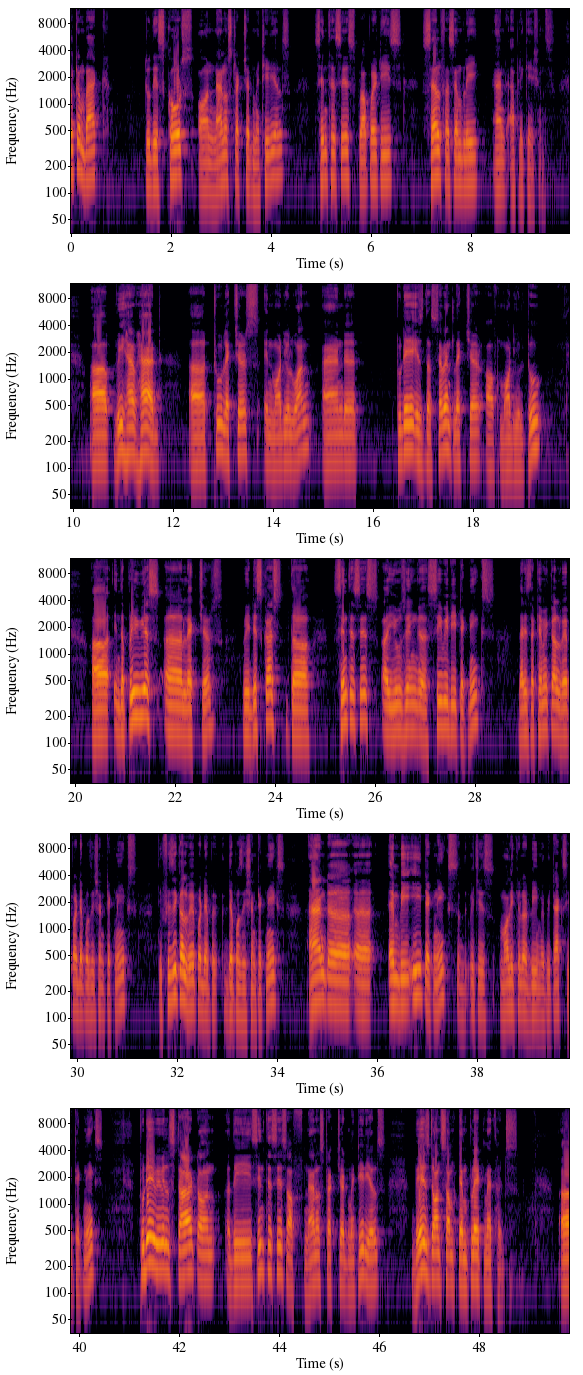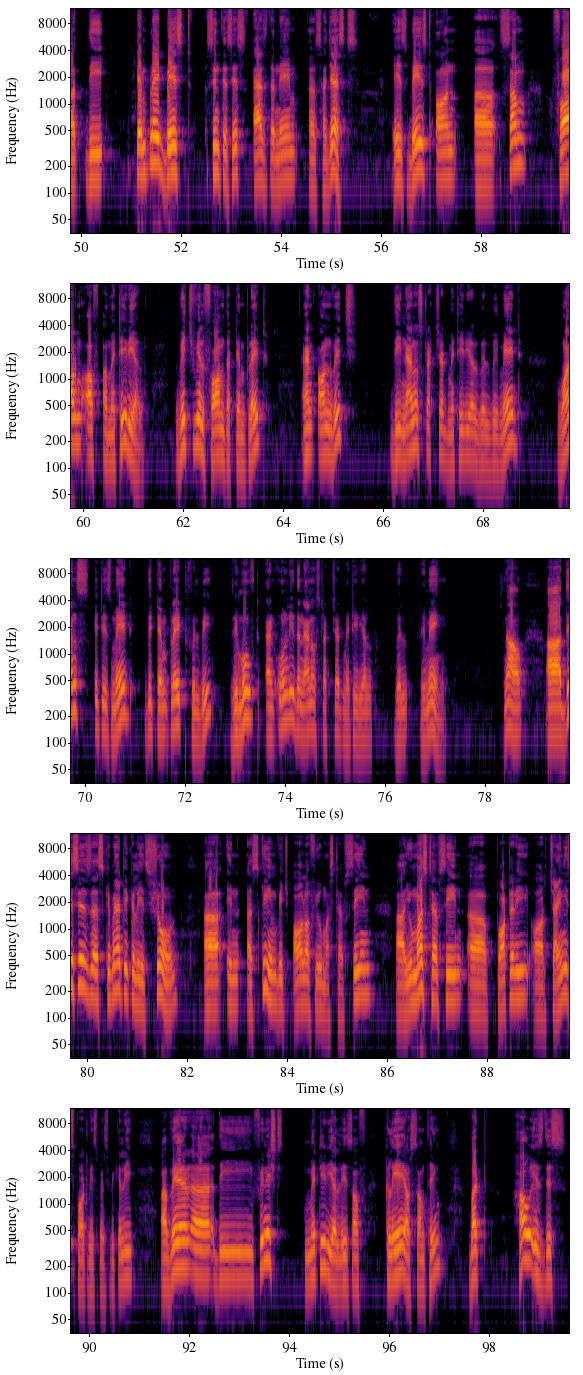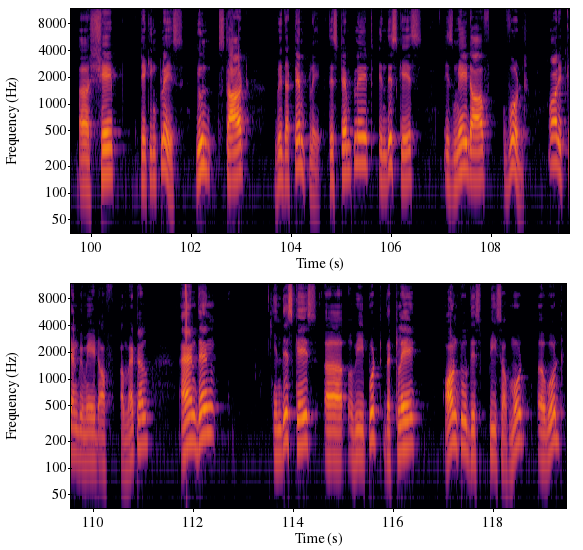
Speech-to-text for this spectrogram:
Welcome back to this course on nanostructured materials, synthesis, properties, self assembly and applications. Uh, we have had uh, two lectures in module 1 and uh, today is the seventh lecture of module 2. Uh, in the previous uh, lectures we discussed the synthesis uh, using CVD techniques that is the chemical vapor deposition techniques, the physical vapor depo deposition techniques and MBE techniques which is molecular beam epitaxy techniques. Today we will start on the synthesis of nanostructured materials based on some template methods. Uh, the template based synthesis as the name uh, suggests is based on uh, some form of a material which will form the template and on which the nanostructured material will be made. Once it is made the template will be removed and only the nanostructured material will remain. Now, uh, this is uh, schematically shown uh, in a scheme which all of you must have seen. Uh, you must have seen uh, pottery or Chinese pottery specifically, uh, where the finished material is of clay or something, but how is this shape taking place? You start with a template. This template in this case is made of wood or it can be made of a metal and then in this case uh, we put the clay onto this piece of wood, uh, wood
